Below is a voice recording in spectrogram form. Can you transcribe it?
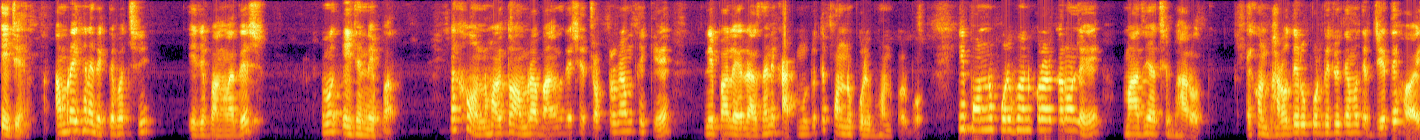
এই যে, আমরা এখানে দেখতে পাচ্ছি এই যে বাংলাদেশ এবং এই যে নেপাল। এখন হয়তো আমরা বাংলাদেশের চট্টগ্রাম থেকে নেপালের রাজধানী কাঠমান্ডুতে পণ্য পরিবহন করব। এই পণ্য পরিবহন করার কারণে মাঝে আছে ভারত। এখন ভারতের উপর দিয়ে যদি আমাদের যেতে হয়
